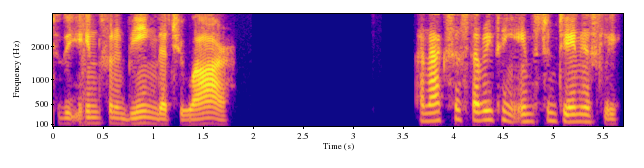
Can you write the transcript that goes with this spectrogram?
to the infinite being that you are and access everything instantaneously?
